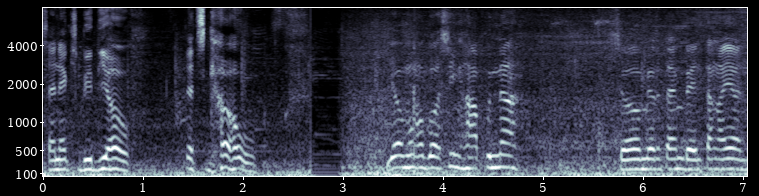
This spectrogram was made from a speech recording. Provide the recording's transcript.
sa next video. Let's go! Yo mga bossing, hapon na. So, meron tayong benta ngayon.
